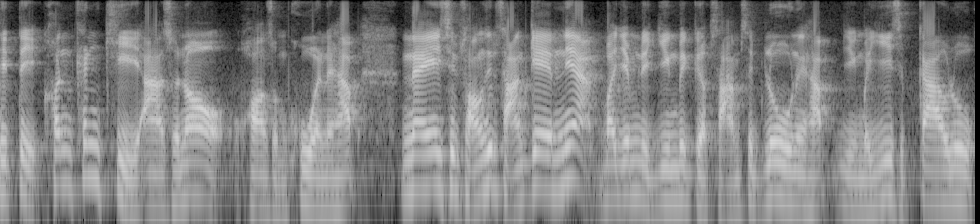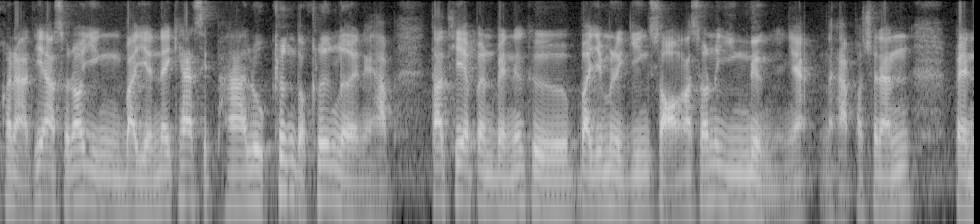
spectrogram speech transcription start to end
ถิติค่อนข้างขี่อาร์เซนอลพอสมควรนะครับใน 12-13 เกมเนี่ยบาเยิร์นมินิกยิงไปเกือบ 30 ลูกนะครับยิงไป 29 ลูกขณะที่อาร์เซนอลยิงบาเยิร์นได้แค่ 15 ลูกครึ่งต่อครึ่งเลยนะครับถ้าเทียบเป็นเป็นก็คือบาเยิร์นมินิกยิง 2 อาร์เซนอลยิง 1 อย่างเงี้ยนะครับเพราะฉะนั้นเป็น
